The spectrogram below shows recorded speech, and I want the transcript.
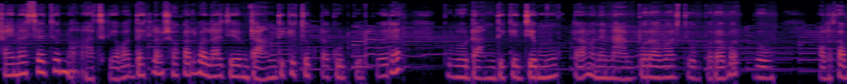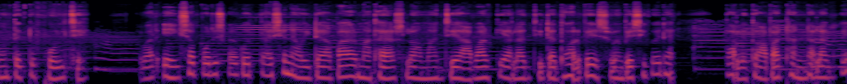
সাইনাসের জন্য। আজকে আবার দেখলাম সকালবেলা যে ডান দিকে চোখটা কুটকুট করে, পুরো ডান দিকের যে মুখটা মানে নাক বরাবর, চোখ বরাবর পুরো হালকা মতো একটু ফুলছে। এবার এই সব পরিষ্কার করতে আসে না, ওইটা আবার মাথায় আসলো আমার যে আবার কি অ্যালার্জিটা ধরবে বেশি করে, তাহলে তো আবার ঠান্ডা লাগবে।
